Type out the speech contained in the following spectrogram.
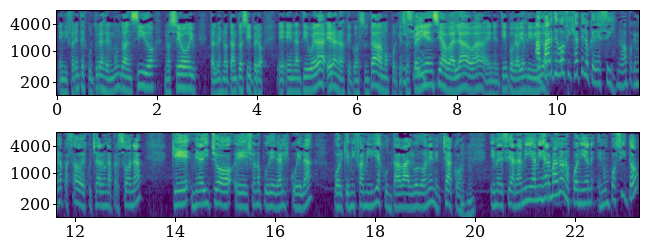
en diferentes culturas del mundo han sido, no sé hoy, tal vez no tanto así, pero eh, en la antigüedad eran los que consultábamos porque su experiencia avalaba en el tiempo que habían vivido. Aparte vos fíjate lo que decís, ¿no? Porque me ha pasado de escuchar a una persona que me ha dicho, eh, yo no pude ir a la escuela porque mi familia juntaba algodón en el Chaco. Y me decían, a mí y a mis hermanos nos ponían en un pocito,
